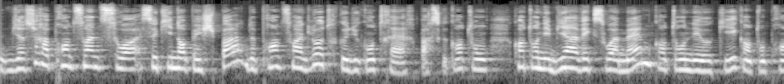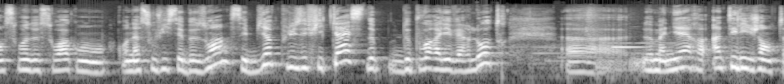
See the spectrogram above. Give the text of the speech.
bien sûr, à prendre soin de soi, ce qui n'empêche pas de prendre soin de l'autre que du contraire. Parce que quand on, quand on est bien avec soi-même, quand on est OK, quand on prend soin de soi, qu'on assouvit ses besoins, c'est bien plus efficace de, pouvoir aller vers l'autre de manière intelligente.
